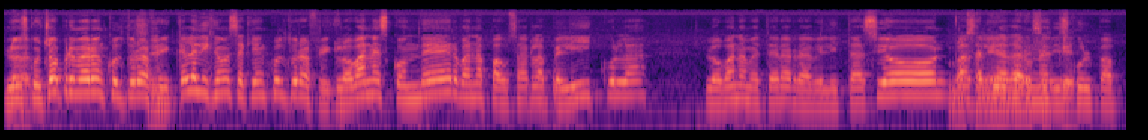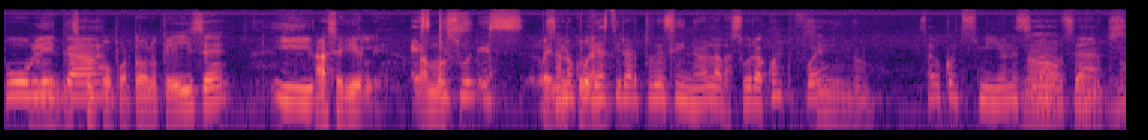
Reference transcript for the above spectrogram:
Lo escuchó primero en Cultura Sí. Freak. ¿Qué le dijimos aquí en Cultura Freak? Lo van a esconder, van a pausar la película, lo van a meter a rehabilitación, va, a salir a dar una disculpa Me pública. disculpo por todo lo que hice. Y A seguirle. es Vamos. que es un- es- o sea, no podías tirar todo ese dinero a la basura. ¿Cuánto fue? Sí, no. ¿Sabe cuántos millones No, iban? O sea, no,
